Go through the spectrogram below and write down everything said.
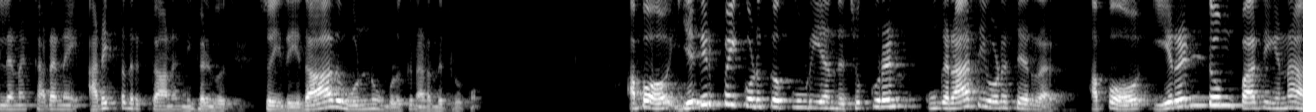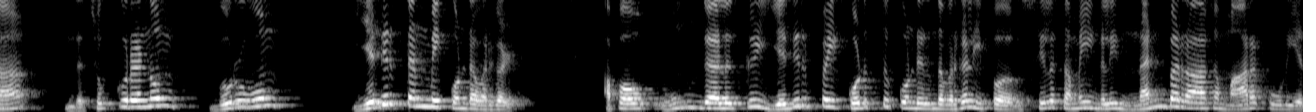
இல்லைன்னா கடனை அடைப்பதற்கான நிகழ்வு. ஸோ இது ஏதாவது ஒன்று உங்களுக்கு நடந்துகிட்ருக்கும் அப்போது எதிர்ப்பை கொடுக்கக்கூடிய அந்த சுக்குரன் உங்கள் ராசியோட சேர்றார். அப்போது இரண்டும் பார்த்தீங்கன்னா இந்த சுக்குரனும் குருவும் எதிர்த்தன்மை கொண்டவர்கள். அப்போ உங்களுக்கு எதிர்ப்பை கொடுத்து கொண்டிருந்தவர்கள் இப்போ சில சமயங்களில் நண்பராக மாறக்கூடிய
